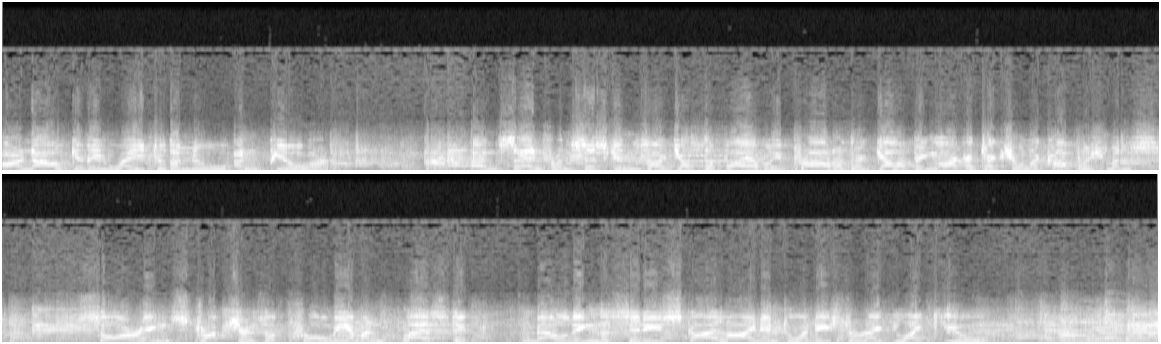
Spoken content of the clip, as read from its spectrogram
are now giving way to the new and pure. And San Franciscans are justifiably proud of their galloping architectural accomplishments. Soaring structures of chromium and plastic melding the city's skyline into an Easter egg like you.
